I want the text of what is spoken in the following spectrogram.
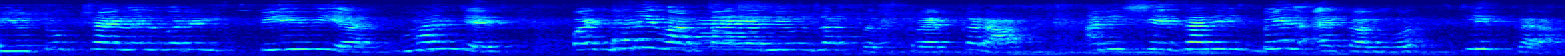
YouTube चॅनलवरील P V R म्हणजेच पंढरी वार्ता या न्यूजला सबस्क्राईब करा आणि शेजारील बेल आयकॉनवर क्लिक करा.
